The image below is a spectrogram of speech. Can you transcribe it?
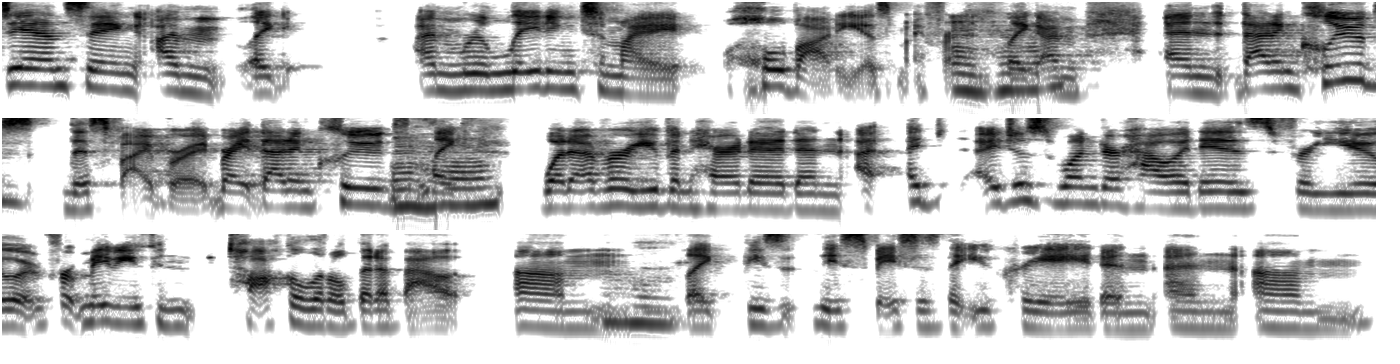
dancing i'm like I'm relating to my whole body as my friend. Mm-hmm. Like I'm, and that includes this fibroid, right? That includes mm-hmm. like whatever you've inherited. And I, I, I, just wonder how it is for you, or for maybe you can talk a little bit about um, mm-hmm. like these these spaces that you create and and um,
